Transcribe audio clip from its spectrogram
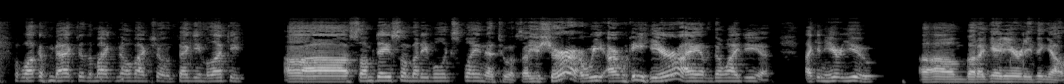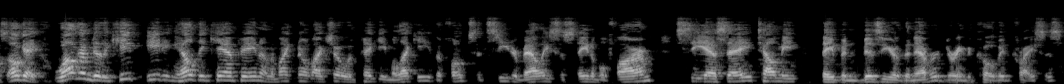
Welcome back to the Mike Nowak Show with Peggy Malecki. Uh, someday somebody will explain that to us. Are you sure? Are we are we here? I have no idea. I can hear you, um, but I can't hear anything else. Okay, welcome to the Keep Eating Healthy campaign on the Mike Nowak Show with Peggy Malecki. The folks at Cedar Valley Sustainable Farm (CSA) tell me They've been busier than ever during the COVID crisis.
